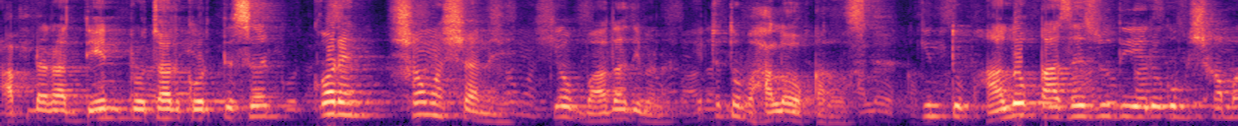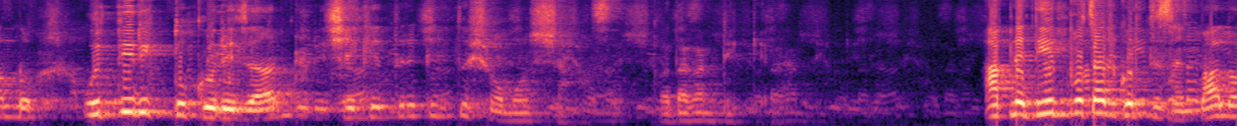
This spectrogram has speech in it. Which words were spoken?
আপনারা দিন প্রচার করতেছেন, করেন, সমস্যা নেই। কেউ বাধা দিবে না। এটা তো ভালো কাজ। কিন্তু ভালো কাজে যদি এরকম সামান্য অতিরিক্ত করে যান, সেক্ষেত্রে কিন্তু সমস্যা আছে। কথাখান ঠিক আপনি দিন প্রচার করতেছেন, ভালো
